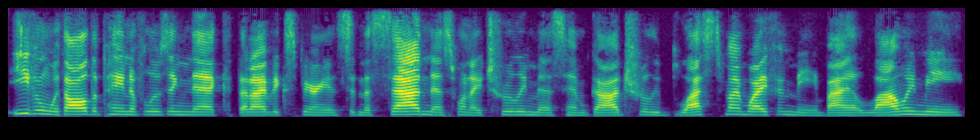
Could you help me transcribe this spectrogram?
Even with all the pain of losing Nick that I've experienced and the sadness when I truly miss him, God truly blessed my wife and me by allowing me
